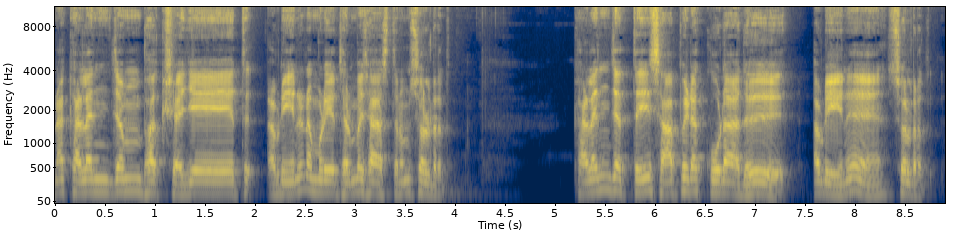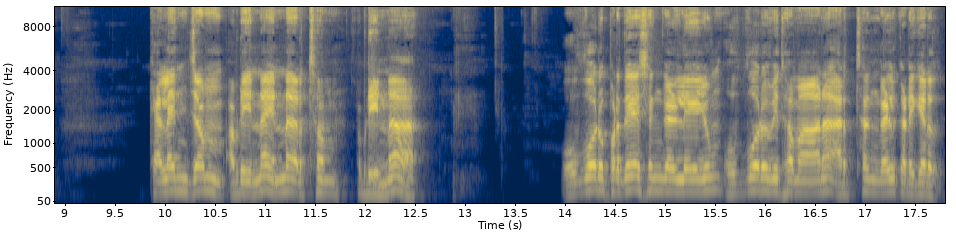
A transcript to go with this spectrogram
ந களஞ்சம் பக்ஷயேத் அப்படின்னு நம்முடைய தர்மசாஸ்திரம் சொல்கிறது களஞ்சத்தை சாப்பிடக்கூடாது அப்படின்னு சொல்கிறது களஞ்சம் அப்படின்னா என்ன அர்த்தம்? அப்படின்னா ஒவ்வொரு பிரதேசங்கள்லேயும் ஒவ்வொரு விதமான அர்த்தங்கள் கிடைக்கிறது.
